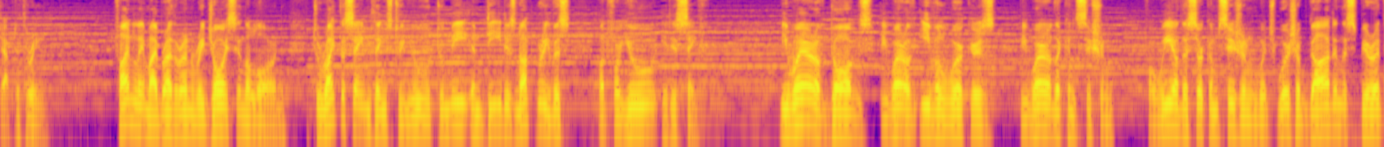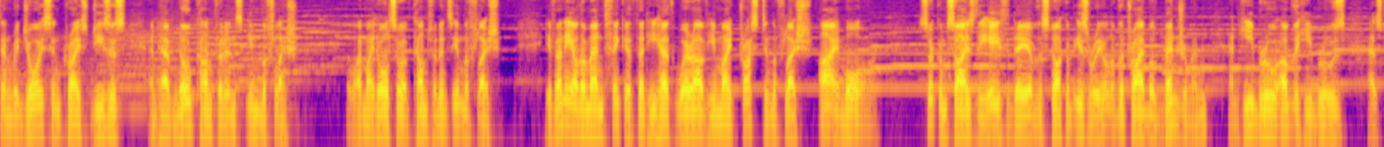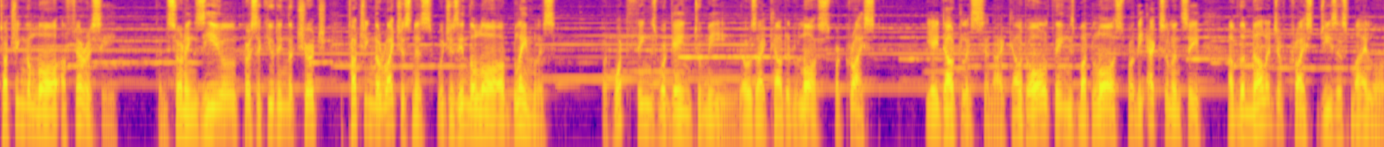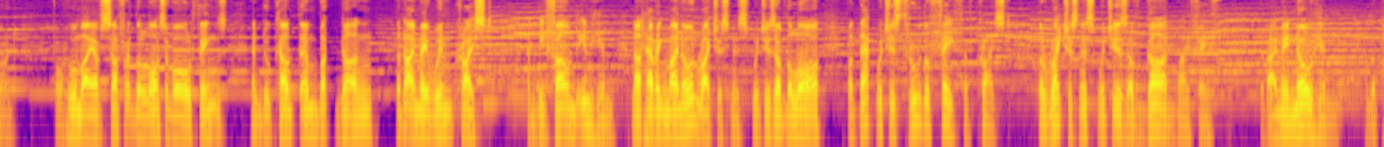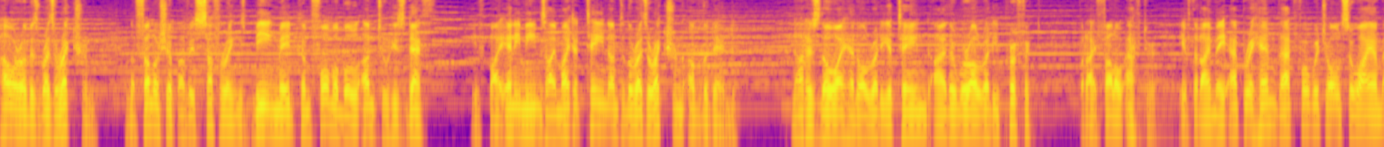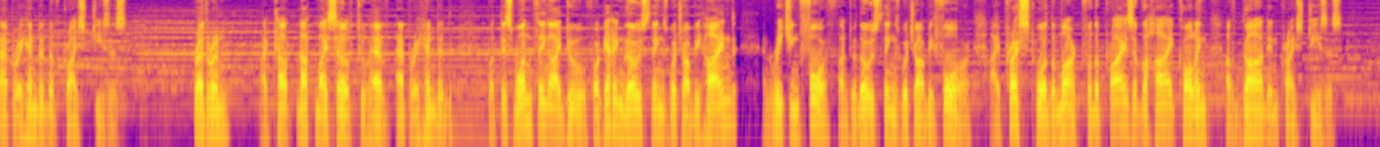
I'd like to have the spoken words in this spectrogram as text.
Chapter 3 Finally, my brethren, rejoice in the Lord. To write the same things to you, to me indeed is not grievous, but for you it is safe. Beware of dogs, beware of evil workers, beware of the concision, for we are the circumcision which worship God in the Spirit and rejoice in Christ Jesus, and have no confidence in the flesh. Though I might also have confidence in the flesh. If any other man thinketh that he hath whereof he might trust in the flesh, I more. Circumcised the eighth day of the stock of Israel, of the tribe of Benjamin, and Hebrew of the Hebrews, as touching the law a Pharisee, concerning zeal, persecuting the church, touching the righteousness which is in the law, blameless. But what things were gained to me, those I counted loss for Christ. Yea, doubtless, and I count all things but loss for the excellency of the knowledge of Christ Jesus my Lord, for whom I have suffered the loss of all things, and do count them but dung, that I may win Christ, and be found in him, not having mine own righteousness, which is of the law, but that which is through the faith of Christ, the righteousness which is of God by faith, that I may know him, and the power of his resurrection, the fellowship of his sufferings, being made conformable unto his death, if by any means I might attain unto the resurrection of the dead. Not as though I had already attained, either were already perfect, but I follow after, if that I may apprehend that for which also I am apprehended of Christ Jesus. Brethren, I count not myself to have apprehended, but this one thing I do, forgetting those things which are behind, and reaching forth unto those things which are before, I press toward the mark for the prize of the high calling of God in Christ Jesus.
